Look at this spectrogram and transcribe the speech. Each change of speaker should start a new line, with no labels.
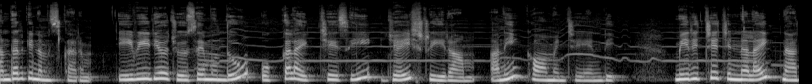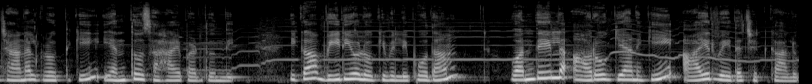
అందరికీ నమస్కారం. ఈ వీడియో చూసే ముందు ఒక్క లైక్ చేసి జై శ్రీరామ్ అని కామెంట్ చేయండి. మీరిచ్చే చిన్న లైక్ నా ఛానల్ గ్రోత్కి ఎంతో సహాయపడుతుంది. ఇక వీడియోలోకి వెళ్ళిపోదాం. వందేళ్ళ ఆరోగ్యానికి ఆయుర్వేద చిట్కాలు.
